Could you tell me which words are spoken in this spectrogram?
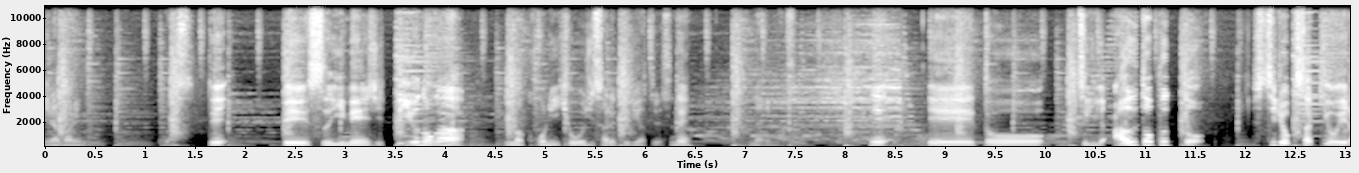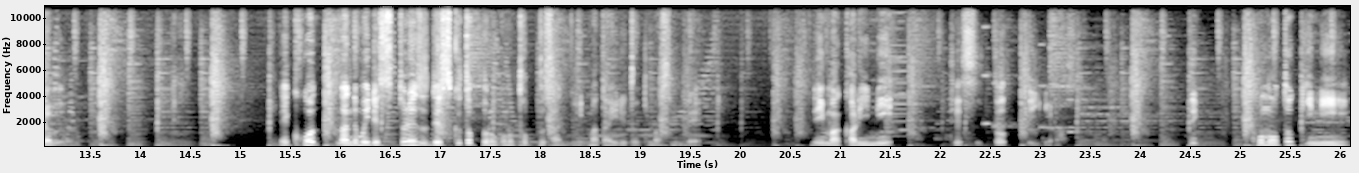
選ばれます。で、ベースイメージっていうのが今ここに表示されてるやつですね。なります。で、えーと、次、アウトプット、出力先を選ぶ。で、ここ、何でもいいです。とりあえずデスクトップのこのトップさんにまた入れておきますんで。で、今仮にテストって入れます。で、この時に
